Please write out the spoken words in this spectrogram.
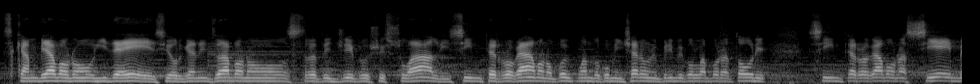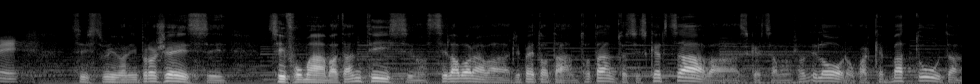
scambiavano idee, si organizzavano strategie processuali, si interrogavano, poi quando cominciarono i primi collaboratori si interrogavano assieme. Si istruivano i processi, si fumava tantissimo, si lavorava, ripeto, tanto, tanto si scherzava, scherzavano fra di loro, qualche battuta,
